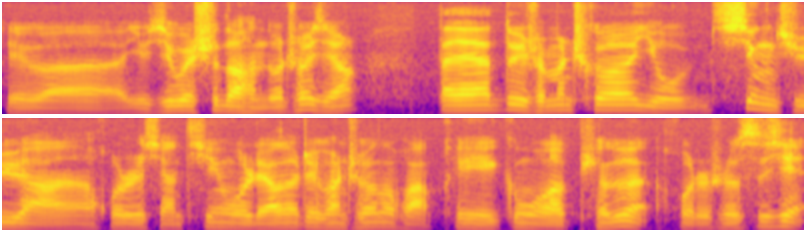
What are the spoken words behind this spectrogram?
这个有机会试到很多车型。大家对什么车有兴趣啊，或者想听我聊聊这款车的话，可以跟我评论，或者说私信，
